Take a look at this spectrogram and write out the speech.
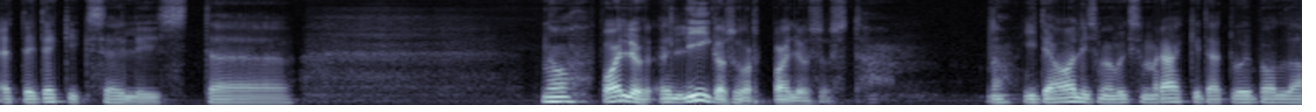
et ei tekiks sellist äh, noh, palju, liiga suurt paljusust. noh, ideaalis me võiksime rääkida, et võib-olla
